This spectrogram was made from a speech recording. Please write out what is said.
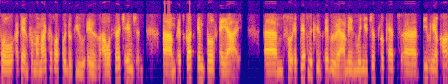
so again, from a Microsoft point of view, is our search engine. Um, it's got inbuilt AI. Um, so it definitely is everywhere. I mean, when you just look at uh, even your car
